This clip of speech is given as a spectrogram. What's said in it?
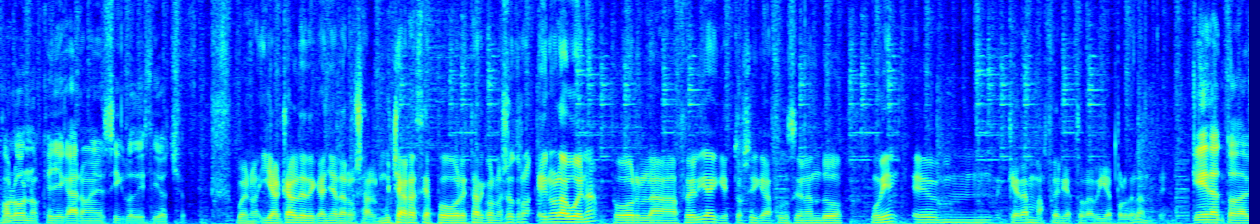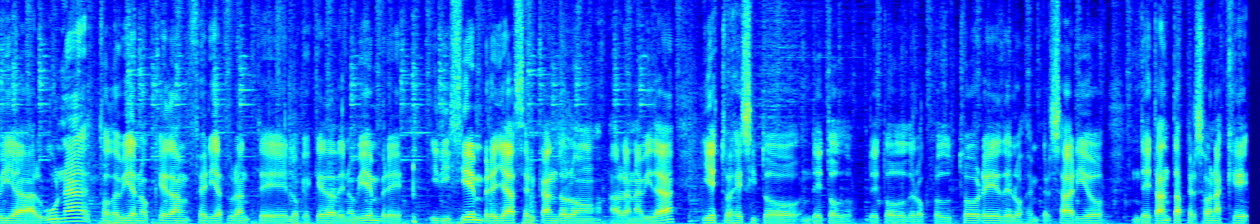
colonos que llegaron en el siglo XVIII. Bueno, y alcalde de Cañada Rosal, muchas gracias por estar con nosotros. Enhorabuena por la feria y que esto siga funcionando muy bien. Em, quedan más ferias todavía por delante. Quedan todavía algunas, todavía nos quedan ferias durante lo que queda de noviembre y diciembre, ya acercándonos a la Navidad. Y esto es éxito de todo, de todo, de los productores, de los empresarios, de tantas personas que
